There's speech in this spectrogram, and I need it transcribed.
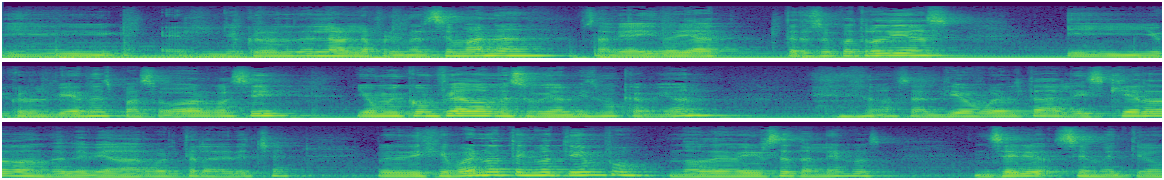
Y el- yo creo en la, la primera semana, sea, había ido ya tres o cuatro días. Y yo creo el viernes pasó algo así. Yo muy confiado me subí al mismo camión. O sea, dio vuelta a la izquierda donde debía dar vuelta a la derecha. Pero dije, bueno, tengo tiempo, no debe irse tan lejos. En serio, se metió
